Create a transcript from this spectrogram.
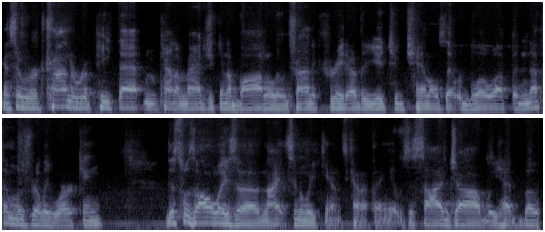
And so we were trying to repeat that and kind of magic in a bottle and trying to create other YouTube channels that would blow up, and nothing was really working. This was always a nights and weekends kind of thing. It was a side job. We had both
